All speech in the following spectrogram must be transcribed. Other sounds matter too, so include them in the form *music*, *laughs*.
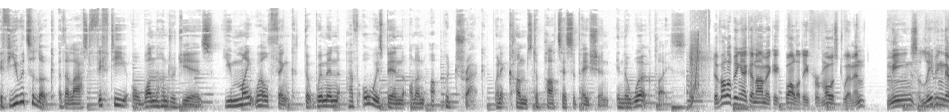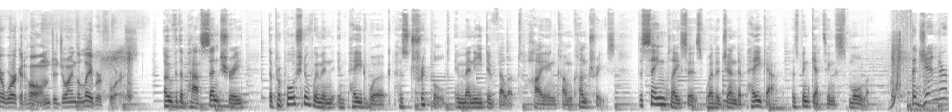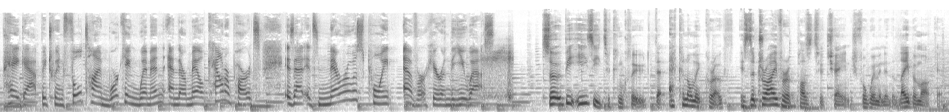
If you were to look at the last 50 or 100 years, you might well think that women have always been on an upward track when it comes to participation in the workplace. Developing economic equality for most women means leaving their work at home to join the labor force. Over the past century, the proportion of women in paid work has tripled in many developed high income countries, the same places where the gender pay gap has been getting smaller. The gender pay gap between full time working women and their male counterparts is at its narrowest point ever here in the U.S. So it would be easy to conclude that economic growth is the driver of positive change for women in the labour market.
